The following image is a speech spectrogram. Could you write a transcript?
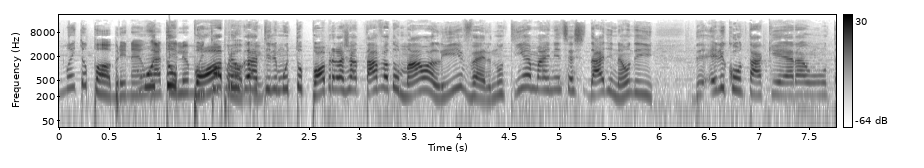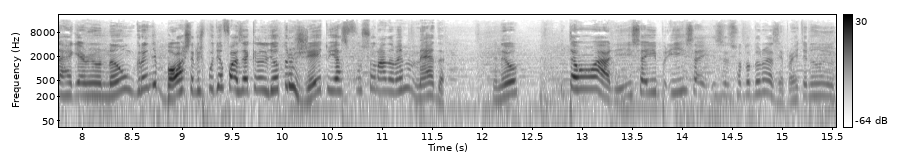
Muito pobre, né? Muito gatilho pobre, muito pobre. o gatilho muito pobre, ela já tava do mal ali, velho. Não tinha mais necessidade, não, de, de ele contar que era um Targaryen ou não, um grande bosta. Eles podiam fazer aquilo de outro jeito e ia funcionar da mesma merda. Entendeu? Então, ali, isso aí, isso aí, só tô dando um exemplo. A gente não.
